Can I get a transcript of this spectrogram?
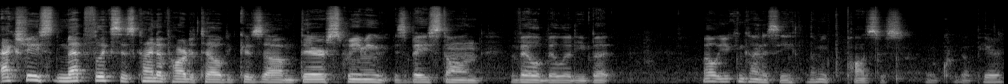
Actually, Netflix is kind of hard to tell because um, their streaming is based on availability, but well, you can kind of see. Let me pause this real quick up here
